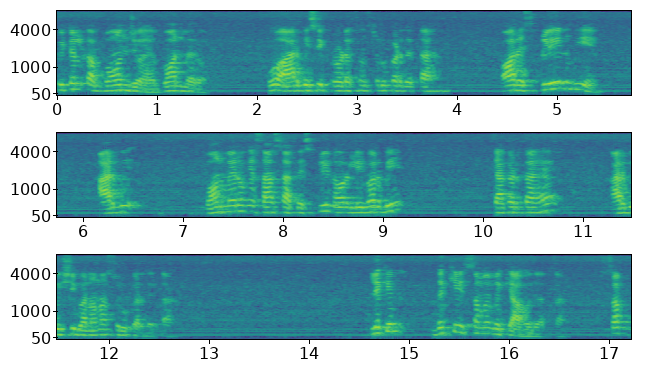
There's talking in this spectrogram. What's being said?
फीटल का बॉन जो है बॉन मेरो वो आरबीसी प्रोडक्शन शुरू कर देता है। और स्प्लीन भी आरबी बॉन मेरो के साथ साथ स्प्लीन और लीवर भी क्या करता है आरबीसी बनाना शुरू कर देता है। लेकिन देखिए इस समय में क्या हो जाता है। सब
